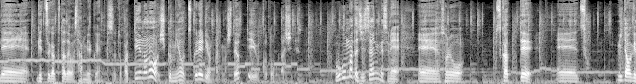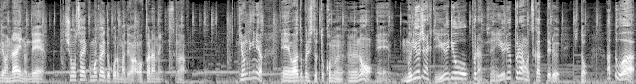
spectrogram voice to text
で、月額例えば300円ですとかっていうのの仕組みを作れるようになりましたよっていうことらしいです。僕もまだ実際にですね、えー、それを使って、えー、見たわけではないので、詳細細かいところまではわからないんですが、基本的には、えー、wordpress.com の、えー、無料じゃなくて有料プランですね。有料プランを使ってる人。あとは、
